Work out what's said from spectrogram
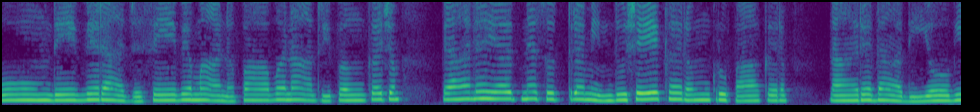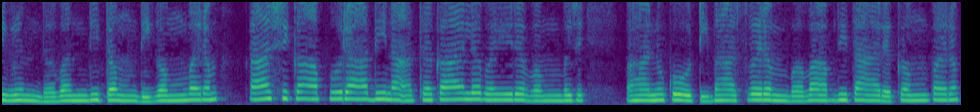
ॐ देव्यराजसेव्यमानपावनाद्रिपङ्कजं व्यालयज्ञसूत्रमिन्दुशेखरं कृपाकरं नारदादियोगिवृन्दवन्दितं दिगम्बरं काशिकापुरादिनाथकालभैरवं भजे भानुकोटिभास्वरं भवाब्धितारकं परं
